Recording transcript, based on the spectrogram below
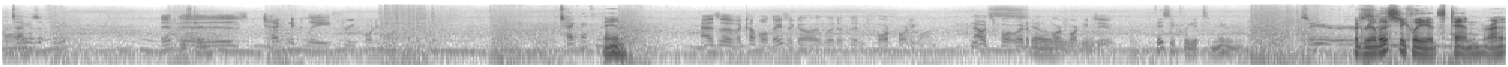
What time is it for you? It Eastern. is technically 3:41. Technically. Damn. As of a couple of days ago, it would have been 4:41. Now it's four. Would have been 4:42. Physically, it's noon. So you're. But saying- realistically, it's 10, right?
